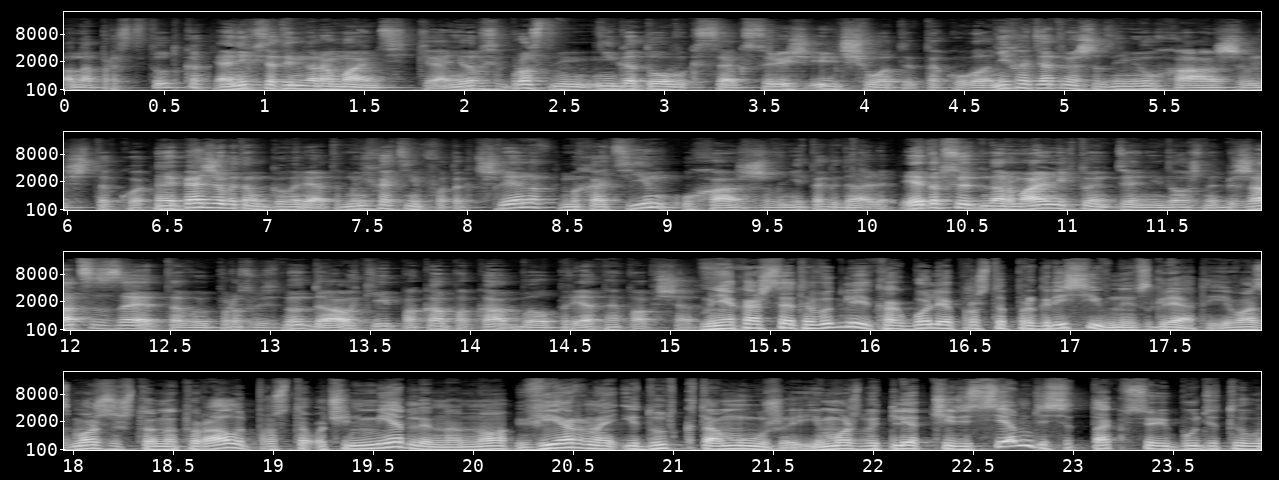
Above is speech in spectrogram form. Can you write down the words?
она проститутка. И они хотят именно романтики. Они, допустим, просто не готовы к сексу или, или чего-то такого. Они хотят, именно, чтобы за ними ухаживали, что такое. Но опять же об этом говорят. Мы не хотим фоток членов, мы хотим ухаживания и так далее. И это абсолютно нормально, никто тебя не должен обижаться за это. Вы просто говорите, ну да, окей, пока-пока, было приятно пообщаться. Мне кажется, это выглядит как более просто прогрессивный взгляд. И возможно, что натуралы просто очень медленно, но верно идут к тому же. И может быть лет через 70 так все и будет и у,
